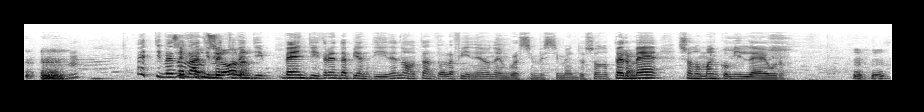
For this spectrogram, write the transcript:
Mm? E ti vedo Se là, ti metto funziona. 20-30 piantine. No, tanto alla fine non è un grosso investimento. Sono, per me sono manco 1000 euro. Mhm.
